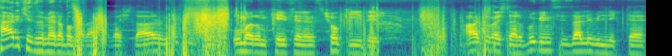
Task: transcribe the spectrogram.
Herkese merhabalar arkadaşlar. Nasılsınız? Umarım keyifleriniz çok iyidir. Arkadaşlar bugün sizlerle birlikte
